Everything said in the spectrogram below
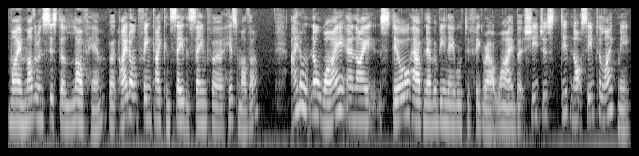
My mother and sister love him, but I don't think I can say the same for his mother. I don't know why, and I still have never been able to figure out why, but she just did not seem to like me.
